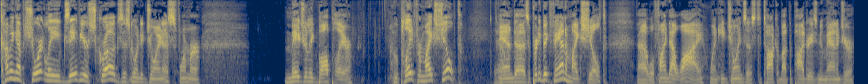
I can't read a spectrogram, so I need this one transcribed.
coming up shortly, Xavier Scruggs is going to join us, former Major League ball player who played for Mike Shildt and uh, is a pretty big fan of Mike Shildt. Uh, we'll find out why when he joins us to talk about the Padres' new manager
